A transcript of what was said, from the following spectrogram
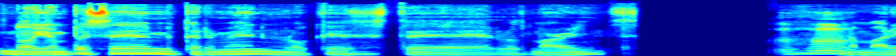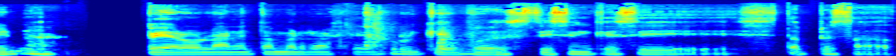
No, yo empecé a meterme en lo que es este los Marines, la Marina. Pero la neta me rajé porque pues dicen que sí, sí está pesado.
